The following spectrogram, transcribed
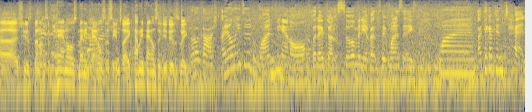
uh, she's been on some panels, many panels it seems like. How many panels did you do this week? Oh gosh, I only did one panel, but I've done so many events. I want to say one. I think I've done ten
